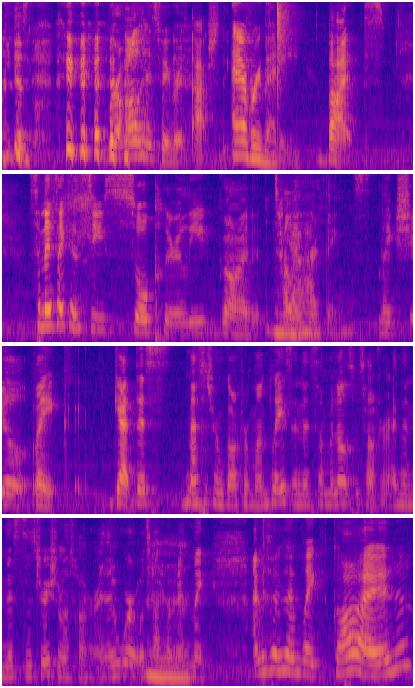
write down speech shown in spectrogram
He does not. We're all His favorites, actually. Everybody. But sometimes I can see so clearly God telling Yeah. her things. Like she'll like get this message from God from one place, and then someone else will tell her, and then this situation will tell her, and then word will tell her, Mm-hmm. and like I'm sometimes like God.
